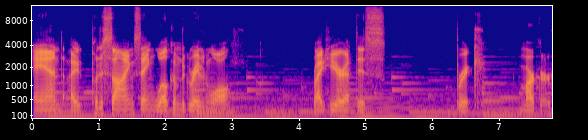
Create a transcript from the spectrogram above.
And I put a sign saying welcome to Gravenwall right here at this brick marker.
